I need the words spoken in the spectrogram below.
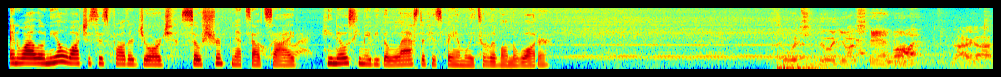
And while O'Neil watches his father George sew shrimp nets outside, he knows he may be the last of his family to live on the water. So what you doing? You on standby? I got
